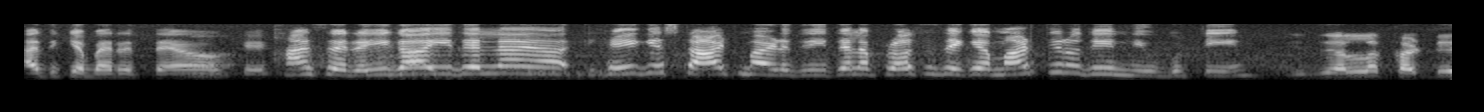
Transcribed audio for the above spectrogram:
ಅದಕ್ಕೆ ಬರುತ್ತೆ ಓಕೆ ಹಾ ಸರ್ ಈಗ ಇದೆಲ್ಲ ಹೇಗೆ ಸ್ಟಾರ್ಟ್ ಮಾಡಿದ್ರಿ ಇದೆಲ್ಲ ಪ್ರಾಸೆಸ್ ಹೇಗೆ ಮಾಡ್ತಿರೋದೇನ್ ನೀವು ಬುಟ್ಟಿ ಇದೆಲ್ಲ ಕಡ್ಡಿ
